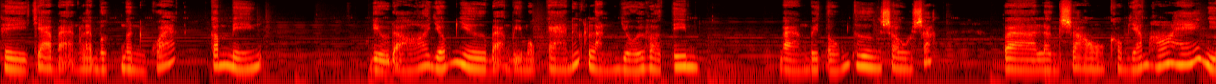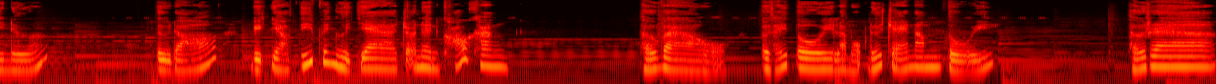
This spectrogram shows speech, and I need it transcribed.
thì cha bạn lại bực mình quát cấm miệng. Điều đó giống như bạn bị một ca nước lạnh dội vào tim bạn bị tổn thương sâu sắc và lần sau không dám hó hé gì nữa. Từ đó, việc giao tiếp với người cha trở nên khó khăn. Thở vào, tôi thấy tôi là một đứa trẻ 5 tuổi. Thở ra,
